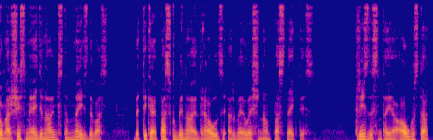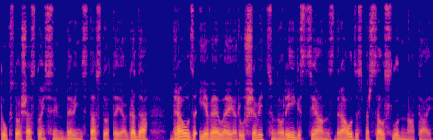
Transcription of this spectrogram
Tomēr šis mēģinājums tam neizdevās, bet tikai paskubināja draudzi ar vēlēšanām pasteikties. 30. augustā 1898. gadā draudze ievēlēja Ruševicu no Rīgas Ciānas draudzes par savu sludinātāju.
